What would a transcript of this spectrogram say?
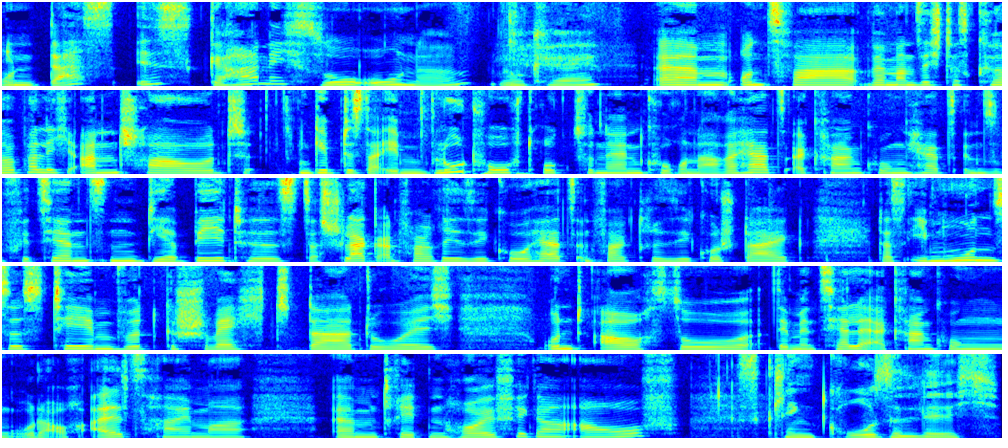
Und das ist gar nicht so ohne. Okay. Ähm, und zwar, wenn man sich das körperlich anschaut, gibt es da eben Bluthochdruck zu nennen, koronare Herzerkrankungen, Herzinsuffizienzen, Diabetes, das Schlaganfallrisiko, Herzinfarktrisiko steigt, das Immunsystem wird geschwächt dadurch und auch so demenzielle Erkrankungen oder auch Alzheimer ähm, treten häufiger auf. Das klingt gruselig.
